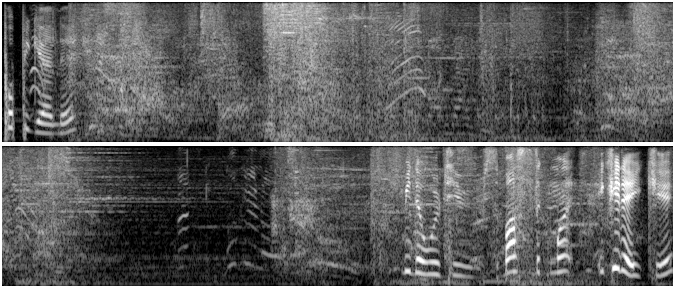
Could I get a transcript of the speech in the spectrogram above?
Poppy geldi. Bir de ultimizi bastık mı 2'de 2.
